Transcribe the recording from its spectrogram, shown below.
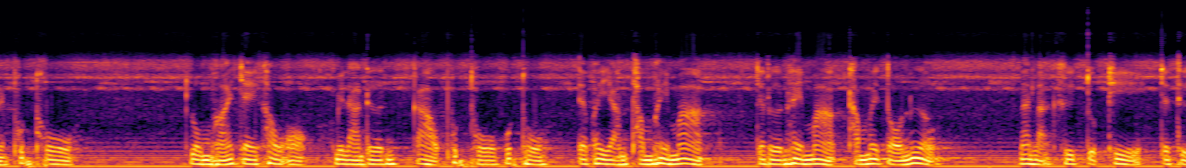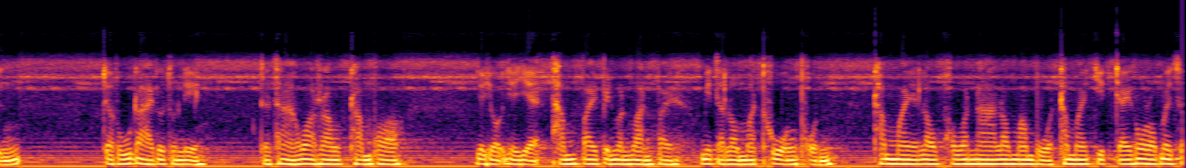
เนี่ยพุทโธ ลมหายใจเข้าออก เวลาเดินก้าวพุทโธ พุทโธ แต่พยายามทำให้มากจเจริญให้มากทำให้ต่อเนื่อง นั่นแหละคือจุดที่จะถึงจะรู้ได้ด้วยตนเอง แต่ถ้าว่าเราทำพอเยอะๆแย่ๆทำไปเป็นวันๆไป มีแต่เรามาทวงผลทำไมเราภาวนาเรามาบวชทำไมจิตใจของเราไม่ส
